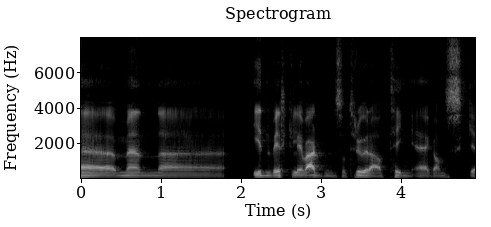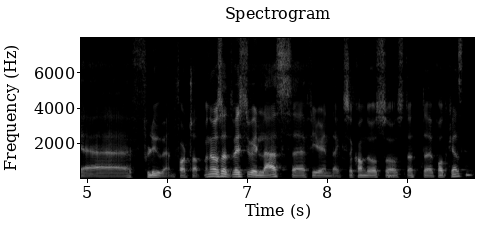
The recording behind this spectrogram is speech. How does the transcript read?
Eh, men eh, i den virkelige verden så tror jeg at ting er ganske fluent fortsatt. Men uansett, hvis du vil lese Fear Index, så kan du også støtte podkasten.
